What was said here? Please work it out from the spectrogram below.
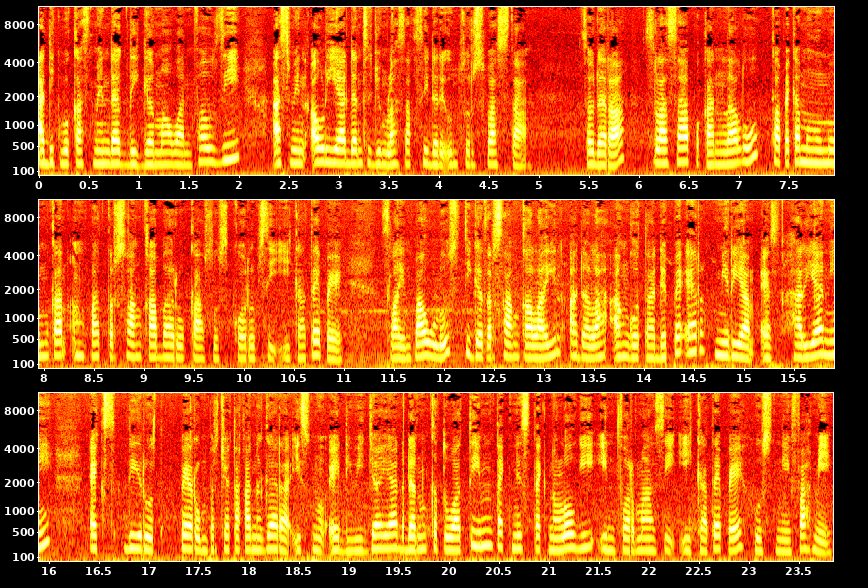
adik bekas Mendagri Gamawan Fauzi, Asmin Aulia, dan sejumlah saksi dari unsur swasta. Saudara, Selasa pekan lalu, KPK mengumumkan empat tersangka baru kasus korupsi IKTP. Selain Paulus, tiga tersangka lain adalah anggota DPR Miriam S. Haryani, ex Dirut Perum Percetakan Negara Isnu Edi Wijaya, dan Ketua Tim Teknis Teknologi Informasi IKTP Husni Fahmi.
